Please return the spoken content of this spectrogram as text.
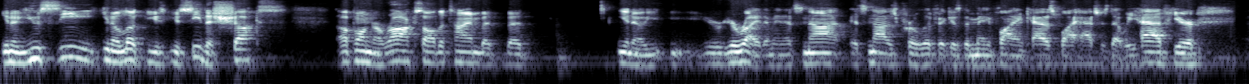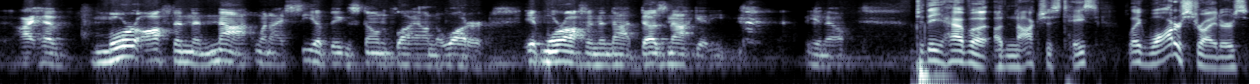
You know, you see, you know, look, you you see the shucks up on the rocks all the time, but but you know, you, you're you're right. I mean, it's not it's not as prolific as the mayfly and caddisfly hatches that we have here. I have more often than not when I see a big stonefly on the water, it more often than not does not get eaten. you know. Do they have a, a noxious taste? Like water striders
